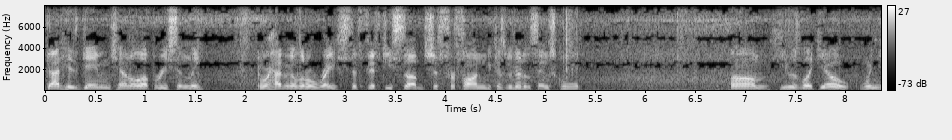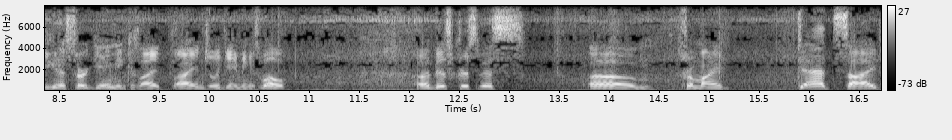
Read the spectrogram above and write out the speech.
got his gaming channel up recently, and we're having a little race to 50 subs just for fun because we go to the same school um, he was like, yo, when you gonna start gaming? Because I, I enjoy gaming as well. Uh, this Christmas, um, from my dad's side,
